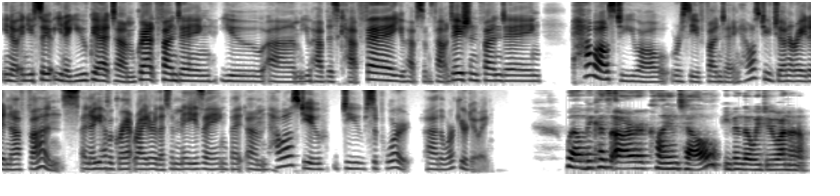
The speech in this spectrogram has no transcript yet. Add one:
you know, and you say, you know, you get um, grant funding, you um, you have this cafe, you have some foundation funding. How else do you all receive funding? How else do you generate enough funds? I know you have a grant writer that's amazing, but um, how else do you do you support uh, the work you're doing? Well, because our clientele, even though we do on a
